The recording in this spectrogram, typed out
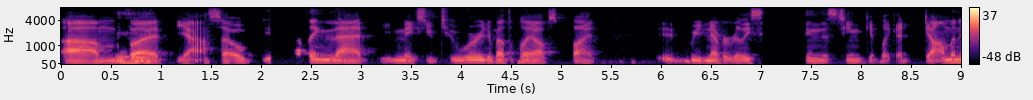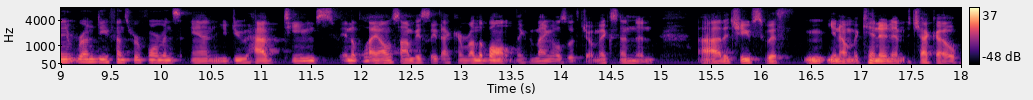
Um, mm-hmm. But yeah, so nothing that makes you too worried about the playoffs, but it, we've never really seen this team give like a dominant run defense performance. And you do have teams in the playoffs, obviously, that can run the ball, like the Bengals with Joe Mixon and uh, the Chiefs with you know McKinnon and Pacheco.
